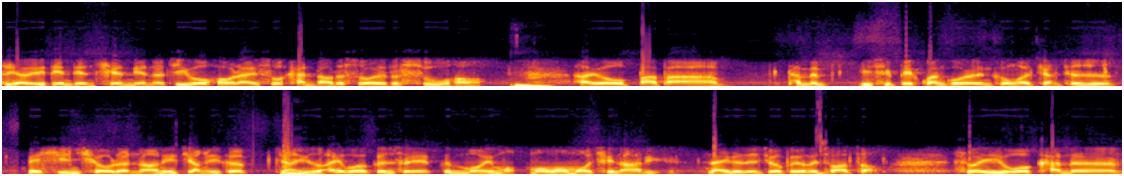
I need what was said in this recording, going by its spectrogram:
只要有一点点牵连的，据我后来所看到的所有的书哈，嗯，还有爸爸他们一起被关过的人跟我讲，就是被寻求了，然后你讲一个讲一个说，哎，我有跟谁跟某一某某某某去哪里，那一个人就被会抓走。所以我看了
